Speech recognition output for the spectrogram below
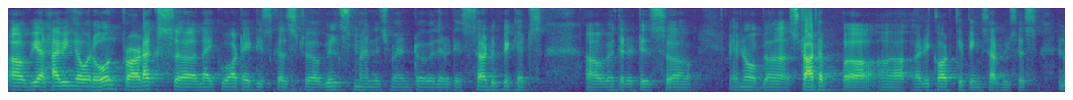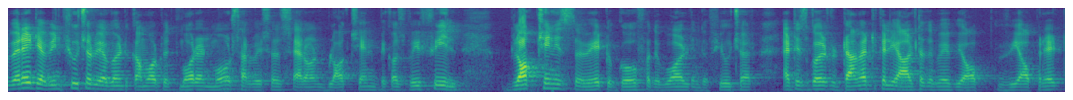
uh, we are having our own products uh, like what I discussed, wills management, whether it is certificates, whether it is you know startup record keeping services and variety of in future we are going to come out with more and more services around blockchain because we feel blockchain is the way to go for the world in the future. and It is going to dramatically alter the way we, op we operate.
